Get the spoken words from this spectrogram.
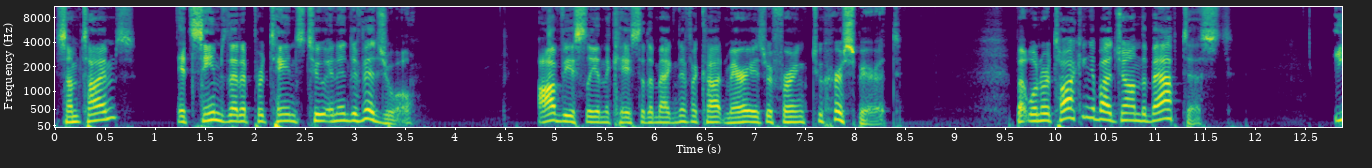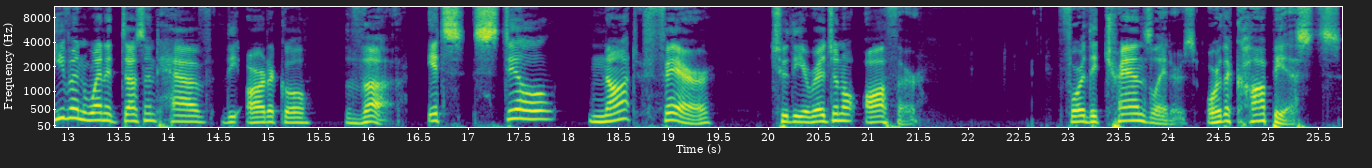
Sometimes it seems that it pertains to an individual. Obviously, in the case of the Magnificat, Mary is referring to her spirit. But when we're talking about John the Baptist, even when it doesn't have the article the. It's still not fair to the original author for the translators or the copyists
